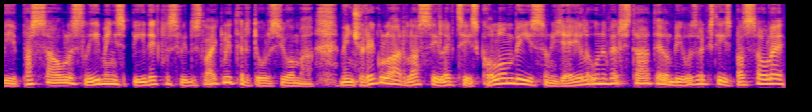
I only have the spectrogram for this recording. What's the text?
bija pasaules līmeņa spīdeklis viduslaiku literatūras jomā. Viņš regulāri lasīja lekcijas Kolumbijas un Jēla universitātē un bija uzrakstījis pasaulē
